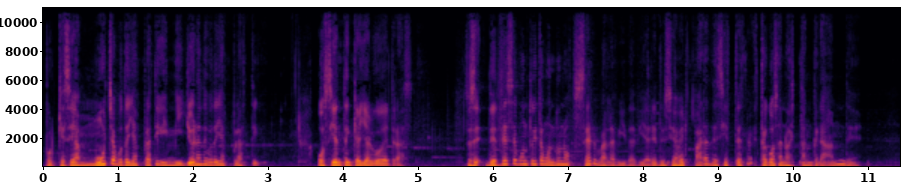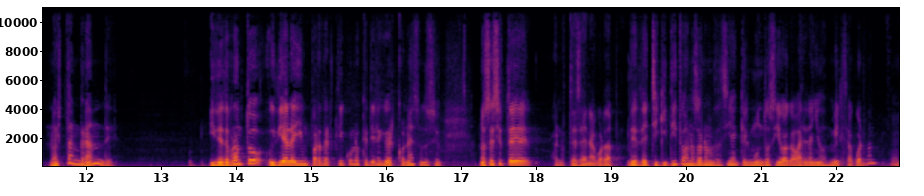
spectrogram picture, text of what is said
Porque sean muchas botellas plásticas y millones de botellas plásticas. ¿O sienten que hay algo detrás? Entonces, desde ese punto de vista, cuando uno observa la vida diaria, tú dices, a ver, párate, si este- esta cosa no es tan grande. No es tan grande. Y de pronto, hoy día leí un par de artículos que tienen que ver con eso. Entonces, no sé si ustedes, bueno, ustedes se deben acordar, desde chiquititos a nosotros nos decían que el mundo se iba a acabar el año 2000, ¿se acuerdan? Ujú.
